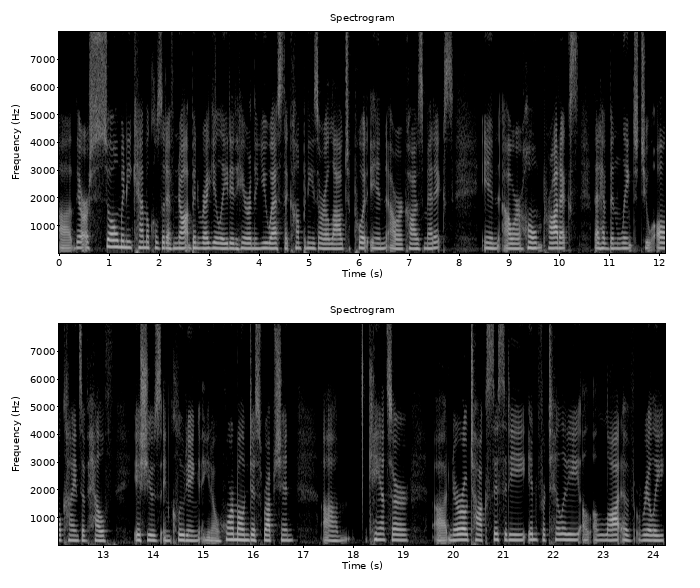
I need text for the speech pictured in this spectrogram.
Uh, there are so many chemicals that have not been regulated here in the US that companies are allowed to put in our cosmetics in our home products that have been linked to all kinds of health issues, including, you know, hormone disruption, um, cancer, uh, neurotoxicity, infertility, a, a, lot of really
